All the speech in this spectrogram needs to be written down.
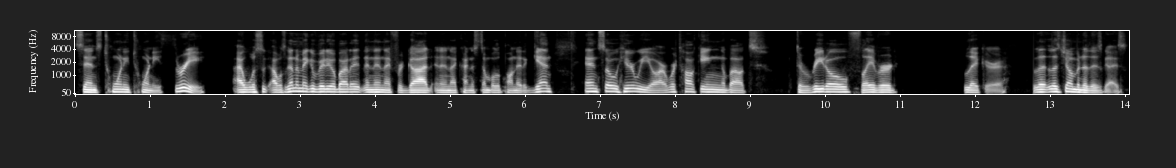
since 2023. I was I was gonna make a video about it and then I forgot and then I kind of stumbled upon it again. And so here we are. We're talking about Dorito flavored liquor. Let, let's jump into this, guys.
